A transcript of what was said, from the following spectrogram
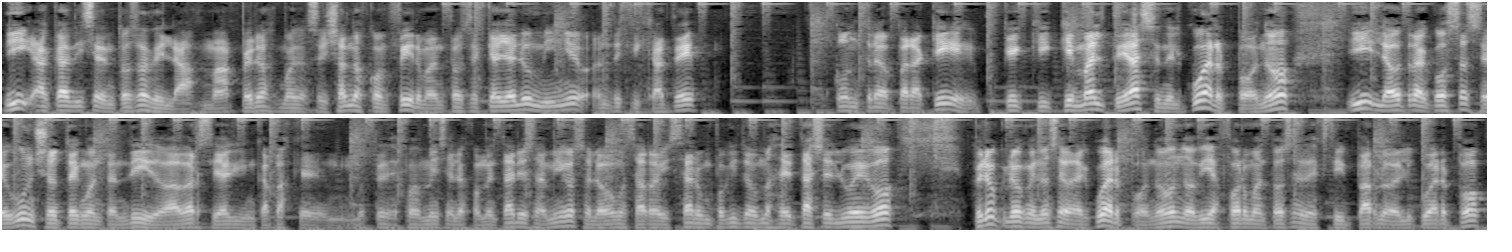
Y acá dicen entonces del asma, pero bueno, si ya nos confirma entonces que hay aluminio, antes fíjate contra para qué, qué, mal te hace en el cuerpo, ¿no? Y la otra cosa, según yo tengo entendido, a ver si alguien capaz que ustedes después me dicen en los comentarios, amigos, o lo vamos a revisar un poquito más detalle luego, pero creo que no se va del cuerpo, ¿no? No había forma entonces de extirparlo del cuerpo.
